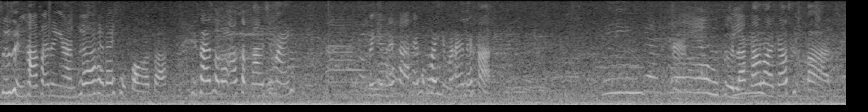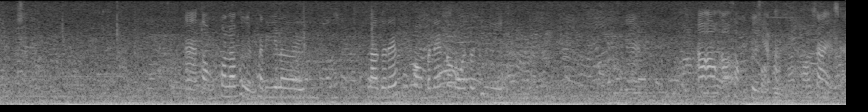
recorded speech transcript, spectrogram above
ซื้อสินค้าภายในงานเพื่อให้ได้คูปองละจ้ะดีไซน์สรุปเอาสกายใช่ไหมไปหยิบเลยค่ะ ให้พวกพ่อหยิบมาให้เลยค่ะอะผืนละ 990 บาท อะสองคนละผืนพอดีเลย เราจะได้คูปองไปเล่นตรงโน้นสักทีเนี่ยเอาเอาเอาสองผืนเนี่ยค่ะใช่ใช่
